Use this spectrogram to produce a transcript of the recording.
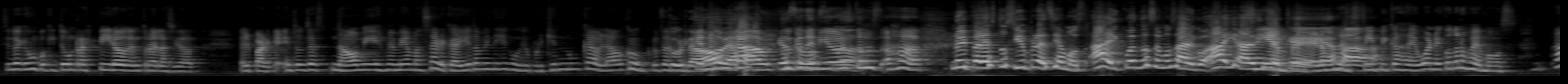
siento que es un poquito un respiro dentro de la ciudad. El parque. Entonces, Naomi es mi amiga más cerca. Y yo también dije, como que, ¿por qué nunca he hablado con. O sea, Con ¿por qué Naomi? nunca, Ajá, ¿por qué nunca he tenido nada? estos. Ajá. No, y para esto siempre decíamos, ay, ¿cuándo hacemos algo? Ay, ya Siempre, que... las típicas de, bueno, ¿y cuándo nos vemos? Ah,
